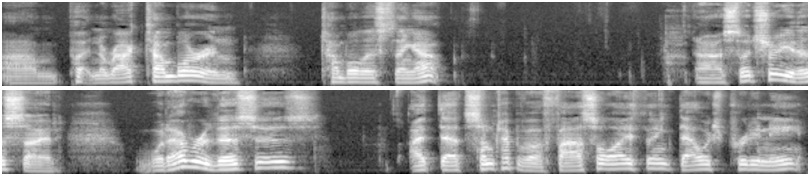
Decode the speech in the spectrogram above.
Um, put in a rock tumbler and tumble this thing up. Uh, so let's show you this side. Whatever this is, I, that's some type of a fossil, I think. That looks pretty neat.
